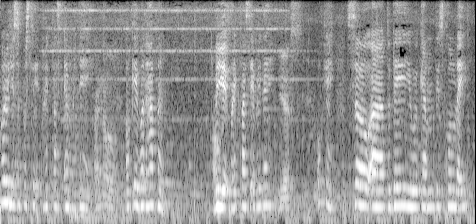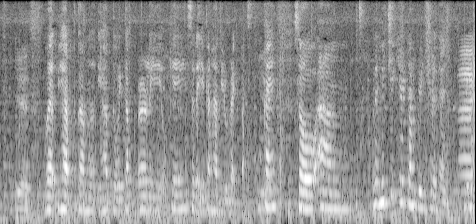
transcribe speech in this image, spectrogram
Where are you supposed to eat breakfast every day? I know. Okay, what happened? Do Um, you eat breakfast every day? Yes. Okay. So uh, today you will come to school late. Yes. Well, you have to come. You have to wake up early, okay, so that you can have your breakfast. Okay. So um, let me check your temperature then. Okay.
